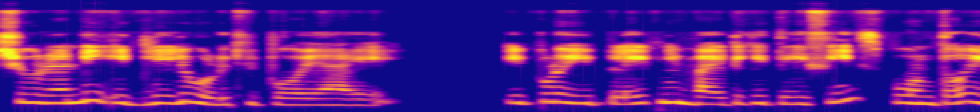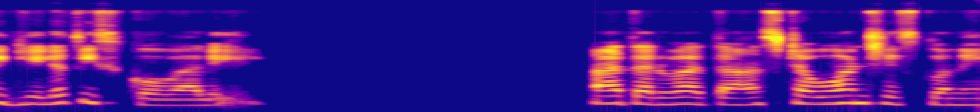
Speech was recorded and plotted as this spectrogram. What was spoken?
చూడండి ఇడ్లీలు ఉడికిపోయాయి. ఇప్పుడు ఈ ప్లేట్‌ని బయటికి తీసి స్పూన్‌తో ఇడ్లీలో తీసుకోవాలి. ఆ తర్వాత స్టవ్ ఆన్ చేసుకొని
